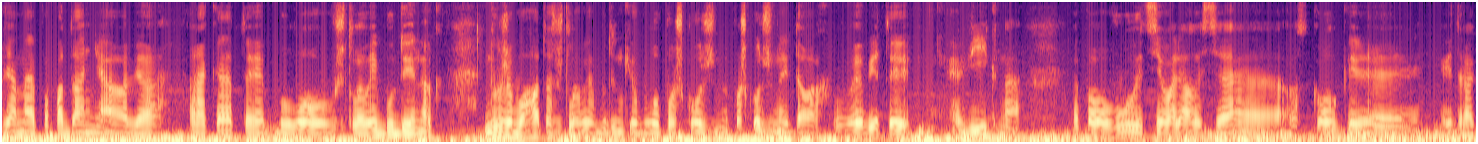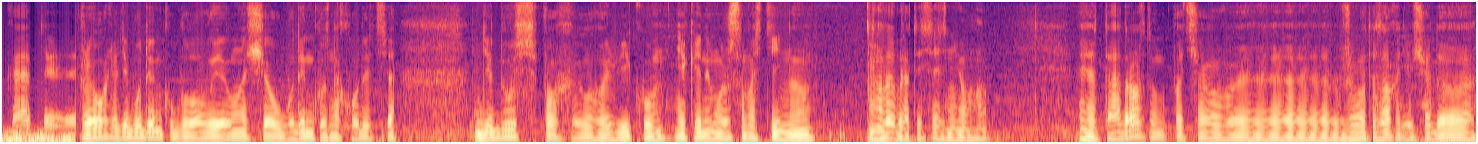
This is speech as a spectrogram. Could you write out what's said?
Пряме попадання авіаракети було в житловий будинок. Дуже багато житлових будинків було пошкоджено, пошкоджений дах, вибиті вікна. По вулиці валялися осколки від ракети. При огляді будинку було виявлено, що в будинку знаходиться дідусь похилого віку, який не може самостійно вибратися з нього. Е, Та одразу почав е, вживати заходів щодо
